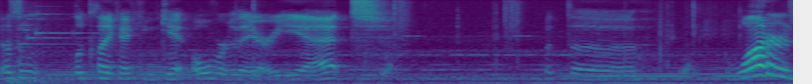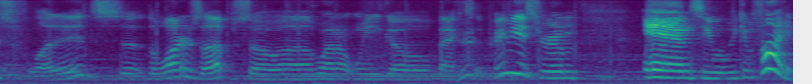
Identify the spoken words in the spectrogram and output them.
doesn't look like I can get over there yet, but the water's flooded. So the water's up, so uh, why don't we go back to the previous room and see what we can find.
